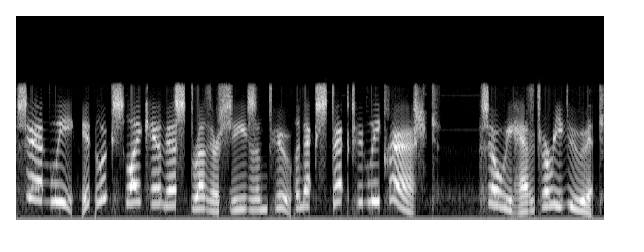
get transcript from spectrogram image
Sadly, it looks like MS Brother Season 2 unexpectedly crashed, so we have to redo it.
